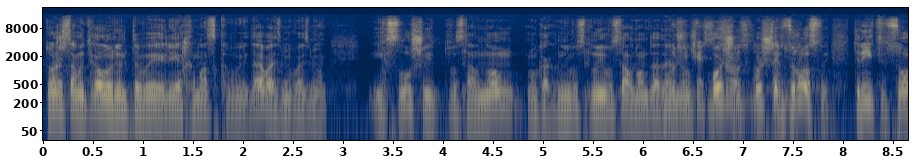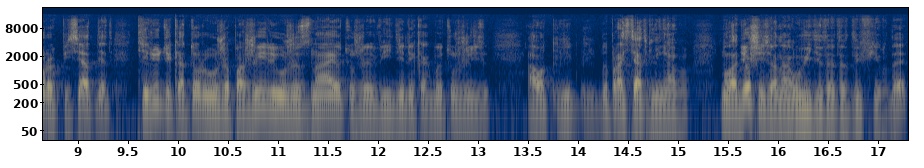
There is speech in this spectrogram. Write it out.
то же самое сказал Орен ТВ или Эхо Москвы, да, возьмем, возьмем. Их слушает в основном, ну как, ну и в, ну и в основном, да, да, Большая ну, часть больше, взрослых, больше часть взрослые, 30, 40, 50 лет, те люди, которые уже пожили, уже знают, уже видели как бы эту жизнь. А вот, да простят меня молодежь, если она увидит этот эфир, да,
